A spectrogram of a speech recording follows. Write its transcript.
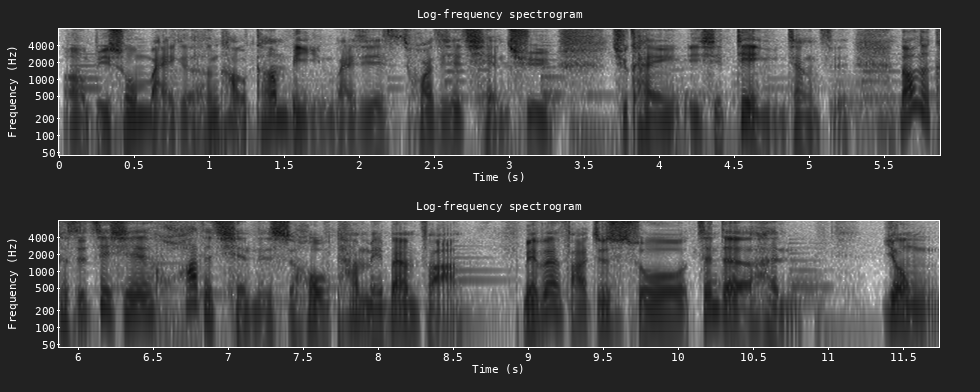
呃，比如说买一个很好的钢笔，买这些花这些钱去去看一些电影这样子。然后呢，可是这些花的钱的时候，他没办法，没办法，就是说真的很用。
